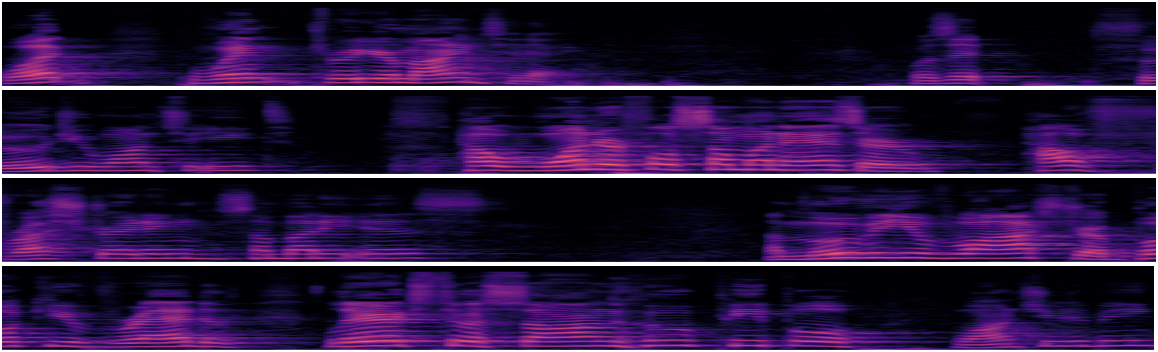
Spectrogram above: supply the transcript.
What went through your mind today? Was it food you want to eat? How wonderful someone is, or how frustrating somebody is? A movie you've watched, or a book you've read, lyrics to a song, who people want you to be?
